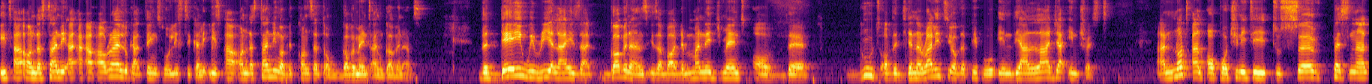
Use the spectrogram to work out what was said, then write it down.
It's our understanding, I, I, I'll look at things holistically, is our understanding of the concept of government and governance the day we realize that governance is about the management of the goods of the generality of the people in their larger interest and not an opportunity to serve personal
